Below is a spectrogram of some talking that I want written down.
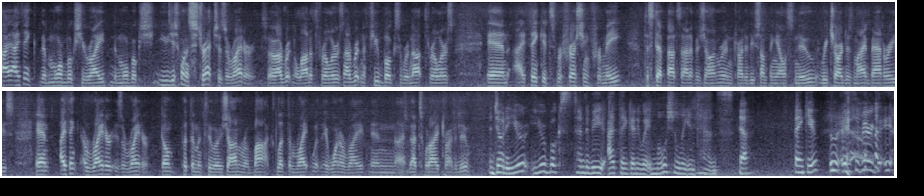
I, I think the more books you write, the more books you just want to stretch as a writer. So I've written a lot of thrillers, and I've written a few books that were not thrillers, and I think it's refreshing for me to step outside of a genre and try to do something else new. It recharges my batteries, and I think a writer is a writer. Don't put them into a genre box. Let them write what they want to write, and uh, that's what I try to do. And Jodi, your your books tend to be, I think anyway, emotionally intense. Yeah. Thank you. Uh, it's a very good,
